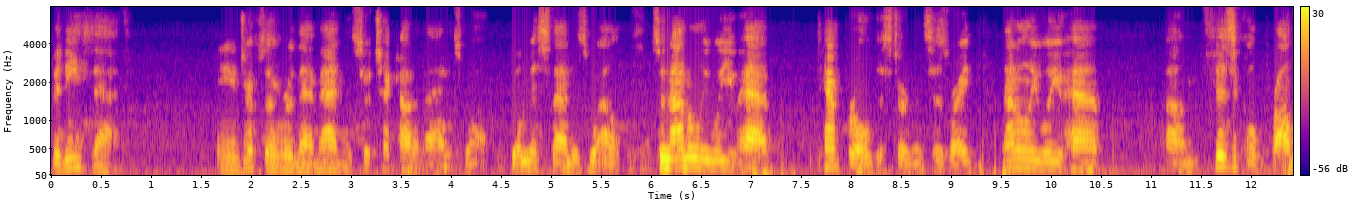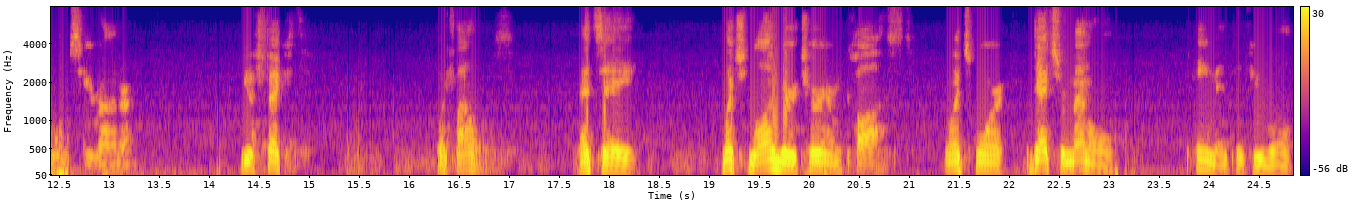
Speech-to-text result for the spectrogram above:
beneath that, and you drift over in that madness, you'll check out of that as well. You'll miss that as well. So not only will you have temporal disturbances, right? Not only will you have um, physical problems, Your Honor, you affect what follows. That's a much longer term cost, much more detrimental payment, if you will,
